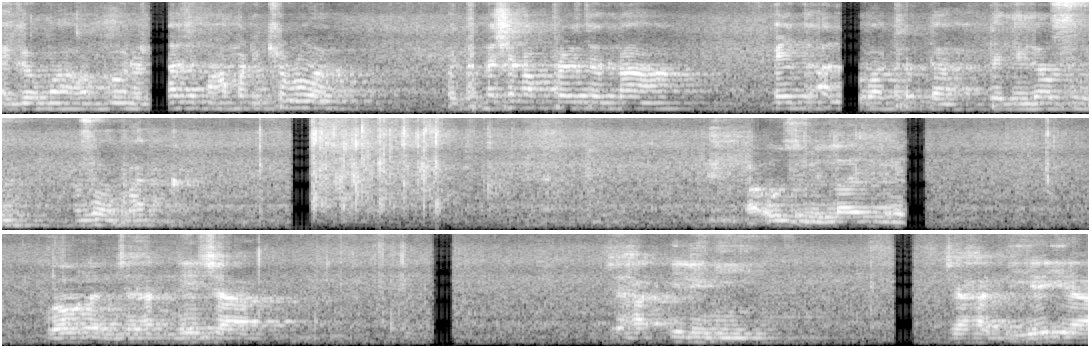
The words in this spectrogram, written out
a girma gwamnati Alhaji Muhammadu Kiruwa wato national president na mai ta Allah gabatar da dalilansu zuwa fadanka. a'udhu billahi gwamnan jihar Neja jihar ilimi jihar biyayya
